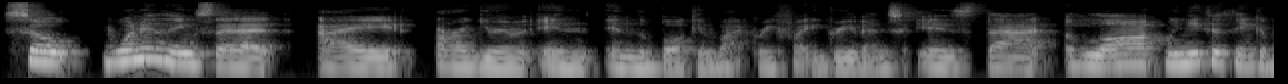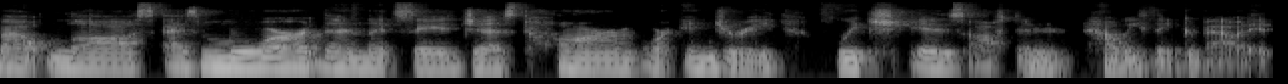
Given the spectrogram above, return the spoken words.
so one of the things that I argue in in the book in Black Grief White Grievance is that a lot we need to think about loss as more than let's say just harm or injury, which is often how we think about it,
